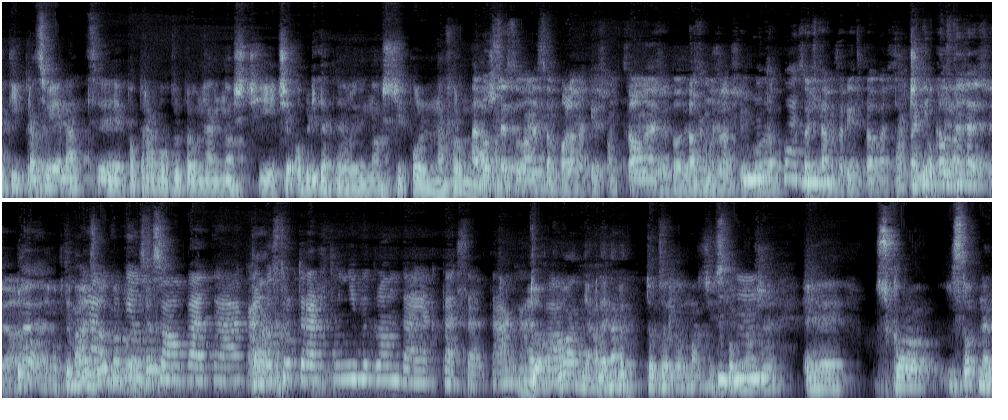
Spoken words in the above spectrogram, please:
IT pracuje nad y, poprawą wypełnialności czy obligatoryjności pól na Albo formularzach. przesuwane są pola na pierwszą stronę, żeby od razu można się No było dokładnie. coś tam zorientować. Tak, Takie czyli proste optyma- rzeczy, ale Pola obowiązkowe, tak, Tak. albo struktura, że to nie wygląda jak PESEL, tak? Albo... Dokładnie, ale nawet to, co Marcin wspomniał, Mhm. że e, skoro istotne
